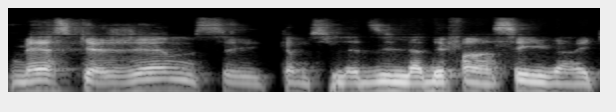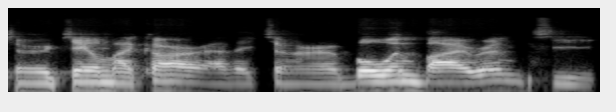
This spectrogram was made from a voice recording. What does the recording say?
Mais ce que j'aime, c'est, comme tu l'as dit, la défensive avec un Kyle McCarr, avec un Bowen Byron qui,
